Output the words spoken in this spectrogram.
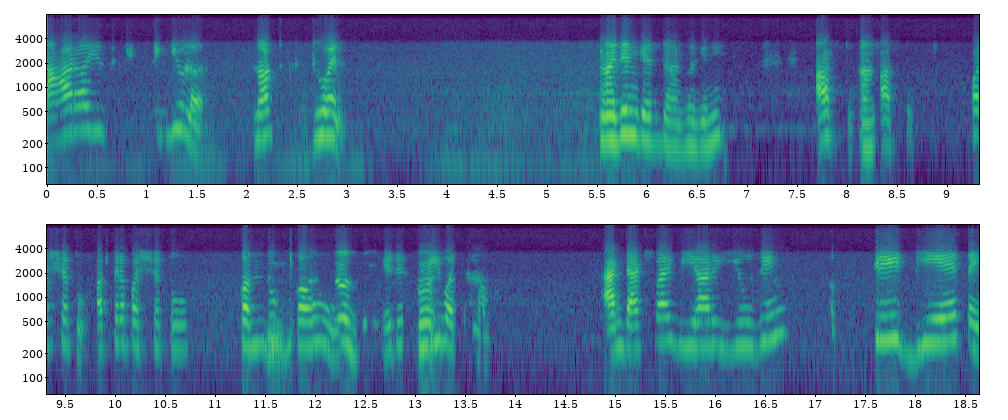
ahara is singular not dual i didn't get that bagini अस्तु अस्तु पश्यतु अत्र पश्यतु कन्दुकौ इट् इस् द्विवचनम् and that's why we are using क्रीड्येते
